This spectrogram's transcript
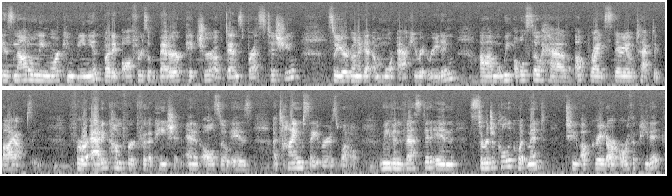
is not only more convenient, but it offers a better picture of dense breast tissue. So you're going to get a more accurate reading. Um, we also have upright stereotactic biopsy for added comfort for the patient, and it also is a time saver as well. We've invested in surgical equipment to upgrade our orthopedic,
